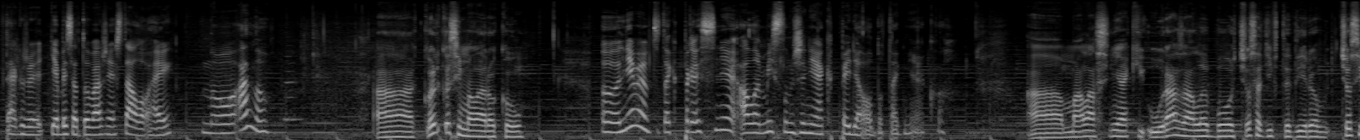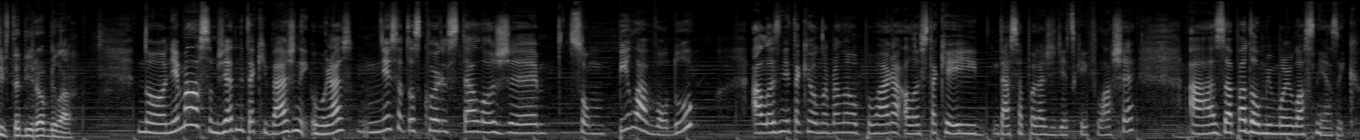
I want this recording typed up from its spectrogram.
Takže tebe sa to vážne stalo, hej? No áno. A koľko si mala rokov? O, neviem to tak presne, ale myslím, že nejak 5 alebo tak nejako. A mala si nejaký úraz, alebo čo, sa ti vtedy rob- čo si vtedy robila? No, nemala som žiadny taký vážny úraz. Mne sa to skôr stalo, že som pila vodu, ale z nie takého normálneho pohára, ale z takej, dá sa povedať, že detskej flaše a zapadol mi môj vlastný jazyk.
